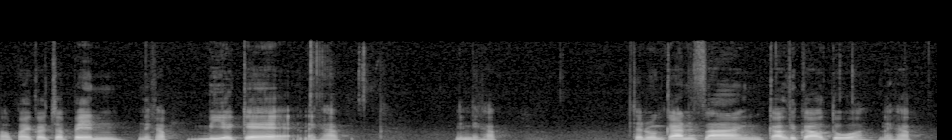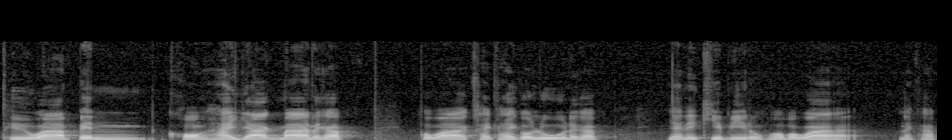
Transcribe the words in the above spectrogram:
ต่อไปก็จะเป็นนะครับเบี้ยแก้นะครับนี่นะครับจำนวนการสร้าง 99 ตัวนะครับ ถือว่าเป็น ของหายากมากนะครับ เพราะว่าใครๆก็รู้นะครับ อย่างในคลิปนี้หลวงพ่อบอกว่านะครับ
